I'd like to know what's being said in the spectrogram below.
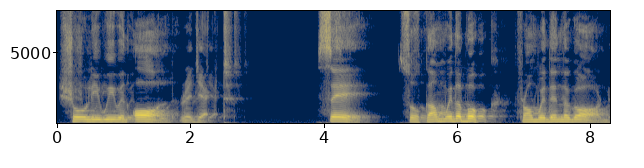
surely we with all reject. Say, so come with a book from within the God,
